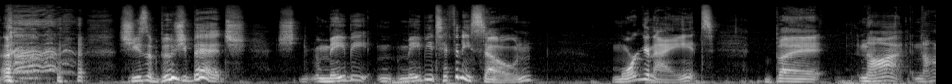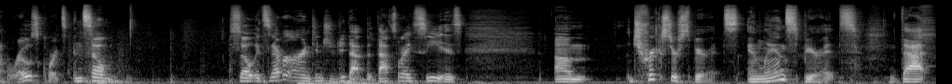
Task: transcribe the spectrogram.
She's a bougie bitch. Maybe, maybe Tiffany Stone, Morganite, but not not rose quartz. And so, so it's never our intention to do that. But that's what I see is um, trickster spirits and land spirits that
